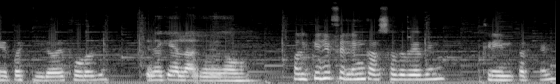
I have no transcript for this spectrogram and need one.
ਇਹ ਤਾਂ ਕੀੜਾ ਹੈ ਥੋੜਾ ਜਿਹਾ। ਇਹਦਾ ਕੀ ਇਲਾਜ ਹੋਏਗਾ ਹੁਣ? ਹਲਕੀ ਜਿਹੀ ਫਿਲਿੰਗ ਕਰ ਸਕਦੇ ਇਹਦੀ ਨਾ ਕਲੀਨ ਕਰਕੇ ਨਾ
